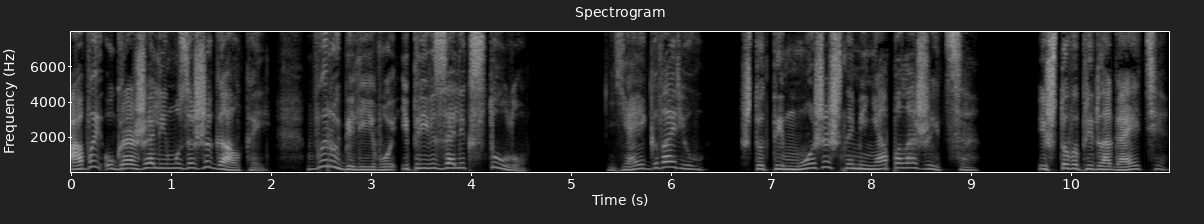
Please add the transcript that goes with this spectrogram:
а вы угрожали ему зажигалкой, вырубили его и привязали к стулу. Я и говорю, что ты можешь на меня положиться. И что вы предлагаете?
